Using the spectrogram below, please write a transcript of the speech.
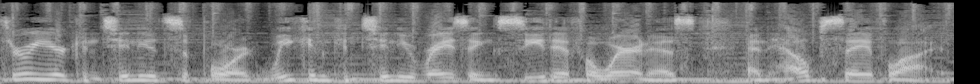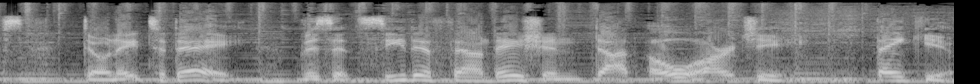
Through your continued support, we can continue raising C. diff awareness and help save lives. Donate today. Visit cdifffoundation.org. Thank you.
